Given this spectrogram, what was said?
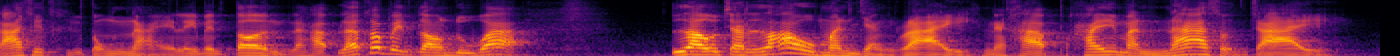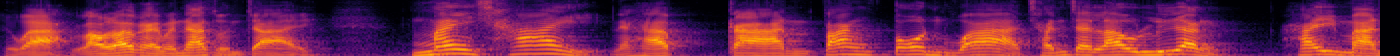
น่าเชื่อถือตรงไหนอะไรเป็นต้นนะครับ แล้วก็ไปลองดูว่าเราจะเล่ามันอย่างไรนะครับ ให้มันน่าสนใจหรือว่าเราเล่าไงมันน่าสนใจ ไม่ใช่นะครับ การตั้งต้นว่าฉันจะเล่าเรื่อง ให้มัน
